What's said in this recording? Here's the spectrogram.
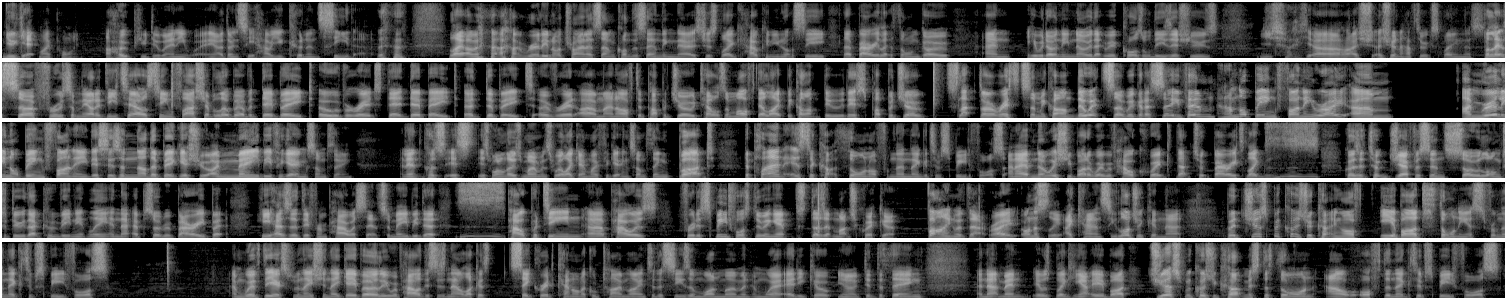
You get my point. I hope you do anyway. I don't see how you couldn't see that. like, I'm, I'm really not trying to sound condescending there. It's just like, how can you not see that Barry let Thawne go and he would only know that it would cause all these issues? Yeah, I, sh I, shouldn't have to explain this. But let's surf through some of the other details. Team Flash have a little bit of a debate over it. Their debate, a debate over it. Um, and after Papa Joe tells them off, they're like, we can't do this. Papa Joe slapped our wrists and we can't do it, so we're gonna save him. And I'm not being funny, right? Um, I'm really not being funny. This is another big issue. I may be forgetting something. And then, because it's, it's one of those moments where, like, am I forgetting something? But the plan is to cut Thawne off from the negative speed force. And I have no issue, by the way, with how quick that took Barry to, like, because it took Jefferson so long to do that conveniently in that episode with Barry, but he has a different power set. So maybe the zzz, Palpatine uh, powers through the speed force doing it just does it much quicker. Fine with that, right? Honestly, I can see logic in that. But just because you're cutting off Eobard Thawnius from the negative speed force, and with the explanation they gave earlier with how this is now like a sacred canonical timeline to the season one moment and where Eddie, you know, did the thing, and that meant it was blinking out Eobard, just because you cut Mr. Thawne out off the negative speed force,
